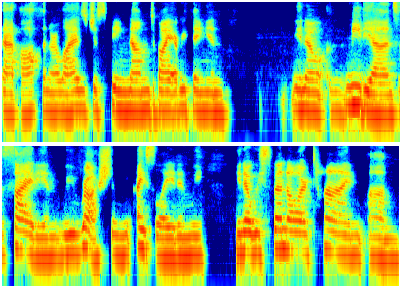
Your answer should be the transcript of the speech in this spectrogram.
that off in our lives just being numbed by everything in you know media and society and we rush and we isolate and we you know we spend all our time um,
